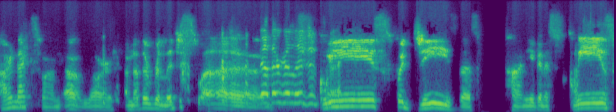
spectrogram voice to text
Our next one. Oh Lord. Another religious one. Another religious Squeeze one. for Jesus, honey. You're gonna squeeze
